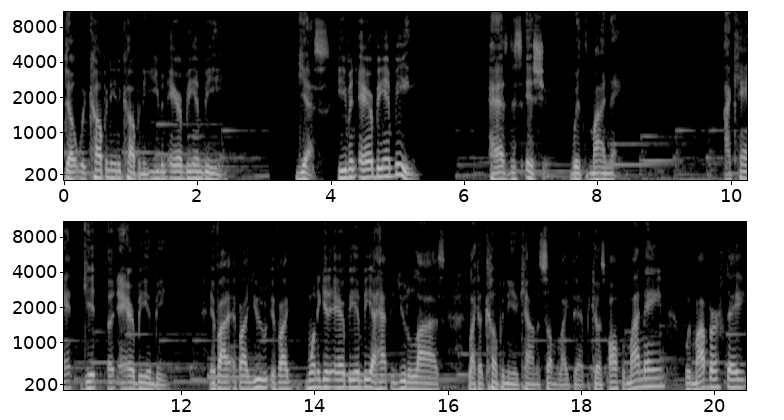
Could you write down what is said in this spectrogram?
dealt with company to company, even Airbnb. Yes, even Airbnb has this issue with my name. I can't get an Airbnb. If I if I you if I want to get an Airbnb, I have to utilize like a company account or something like that because off of my name with my birthday,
